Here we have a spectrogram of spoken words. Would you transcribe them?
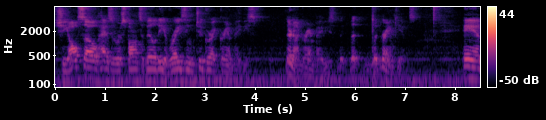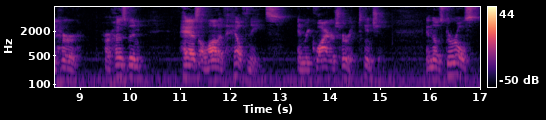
She also has the responsibility of raising two great grandbabies. They're not grandbabies, but, but, but grandkids. And her, her husband has a lot of health needs and requires her attention. And those girls,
